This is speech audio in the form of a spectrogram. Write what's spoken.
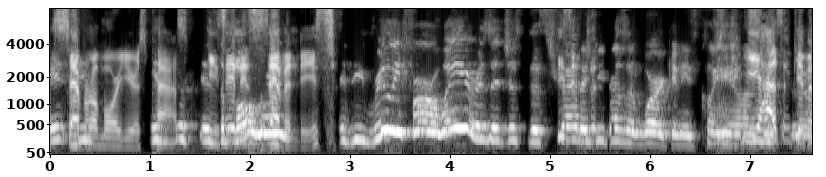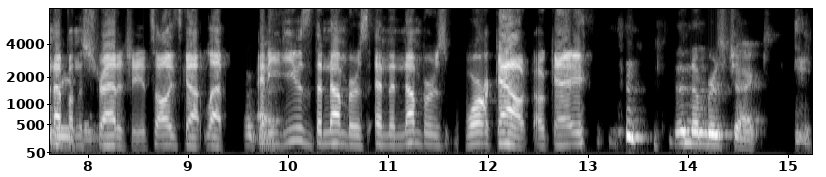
Is- Several more years is pass. is He's in his seventies. Is he really far away, or is it just the strategy doesn't work and he's clinging on? He hasn't given up on the strategy. It's all he's got left. Okay. And he used the numbers, and the numbers work out, okay? the numbers checked.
